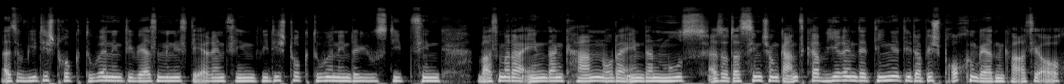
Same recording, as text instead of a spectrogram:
Also wie die Strukturen in diversen Ministerien sind, wie die Strukturen in der Justiz sind, was man da ändern kann oder ändern muss. Also das sind schon ganz gravierende Dinge, die da besprochen werden quasi auch.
